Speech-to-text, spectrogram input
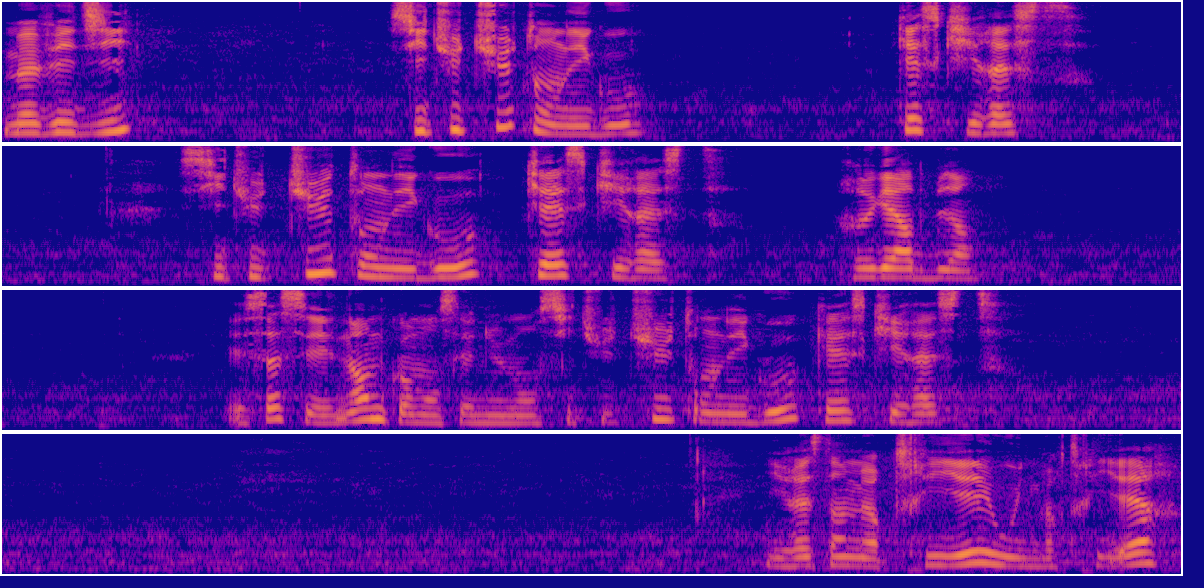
m'avait dit si tu tues ton ego, qu'est-ce qui reste? Si tu tues ton ego, qu'est-ce qui reste? Regarde bien. Et ça, c'est énorme comme enseignement. Si tu tues ton ego, qu'est-ce qui reste? Il reste un meurtrier ou une meurtrière.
